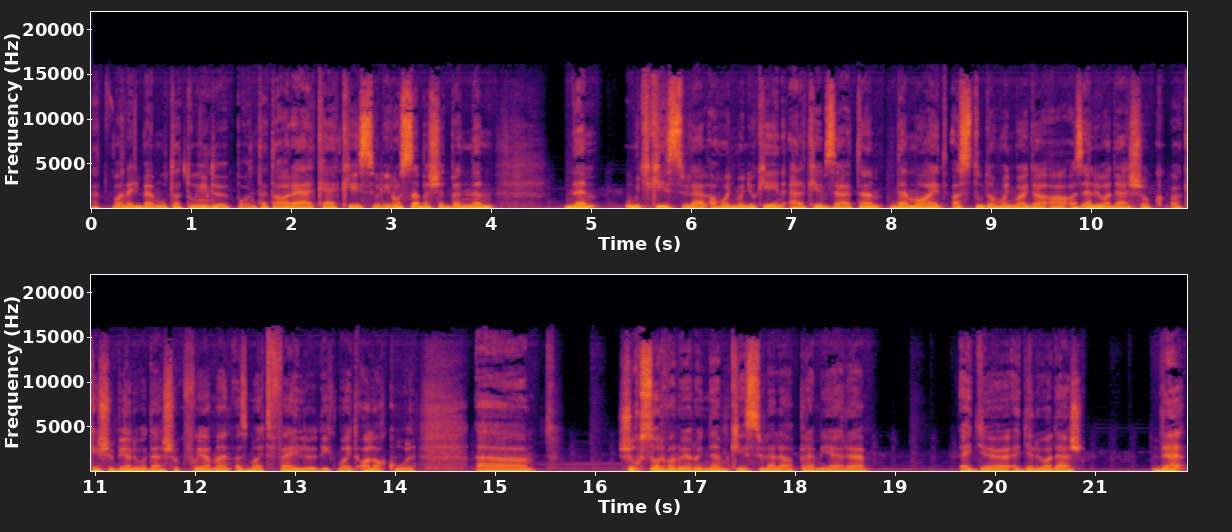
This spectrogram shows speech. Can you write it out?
Hát van egy bemutató Mhm. időpont, tehát arra el kell készülni. Rosszabb esetben nem, nem úgy készül el, ahogy mondjuk én elképzeltem, de majd azt tudom, hogy majd a, a, az előadások, a későbbi előadások folyamán az majd fejlődik, majd alakul. Uh, sokszor van olyan, hogy nem készül el a premierre egy, egy előadás, de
